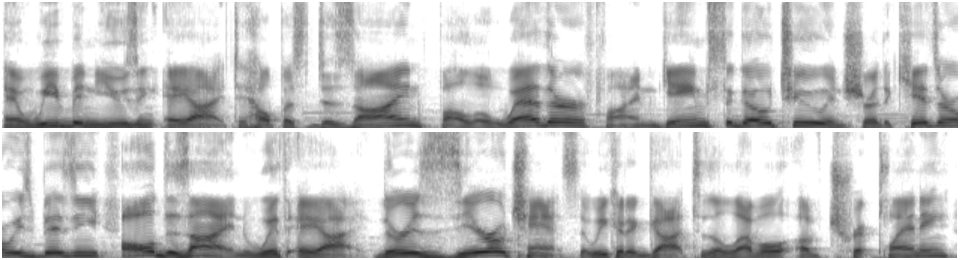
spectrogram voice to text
And we've been using AI to help us design, follow weather, find games to go to, ensure the kids are always busy, all designed with AI. There is zero chance that we could have got to the level of trip planning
